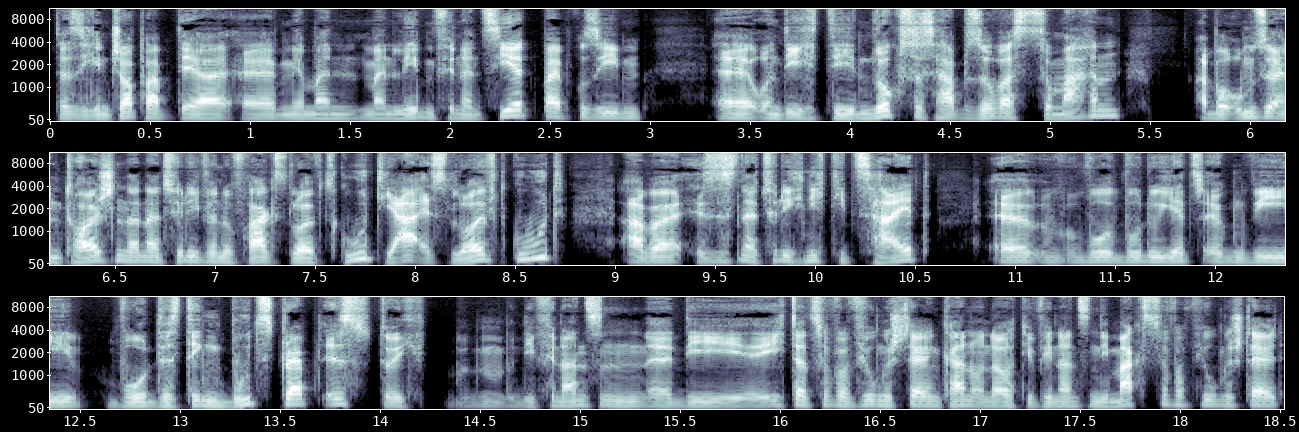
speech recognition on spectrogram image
dass ich einen Job habe, der äh, mir mein, mein Leben finanziert bei ProSieben äh, und ich den Luxus habe, sowas zu machen. Aber umso enttäuschender natürlich, wenn du fragst, läuft's gut? Ja, es läuft gut, aber es ist natürlich nicht die Zeit, äh, wo, wo du jetzt irgendwie, wo das Ding bootstrapped ist durch ähm, die Finanzen, äh, die ich da zur Verfügung stellen kann und auch die Finanzen, die Max zur Verfügung stellt.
